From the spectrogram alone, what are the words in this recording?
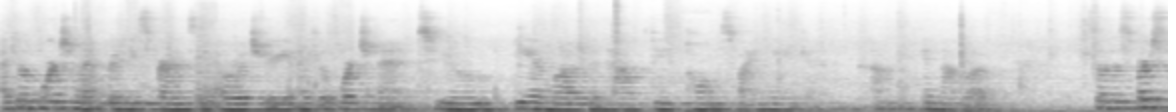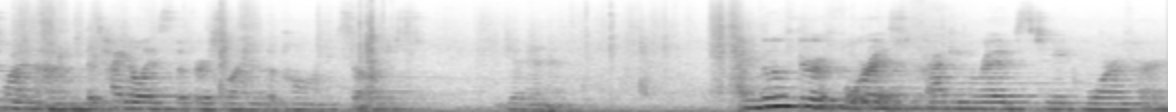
I feel fortunate for these friends in poetry, and I feel fortunate to be in love and have these poems find me again um, in that love. So this first one, um, the title is the first line of the poem, so I'll just get in it. I move through a forest, cracking ribs to make more of her.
